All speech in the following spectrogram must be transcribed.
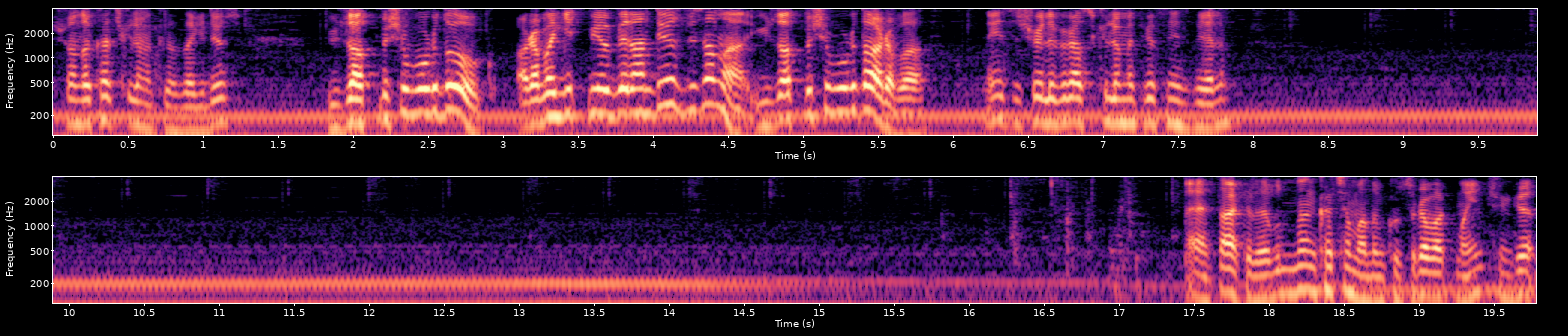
Şu anda kaç kilometre hızla gidiyoruz? 160'ı vurduk. Araba gitmiyor falan diyoruz biz ama 160'ı vurdu araba. Neyse şöyle biraz kilometresini izleyelim. Evet arkadaşlar bundan kaçamadım kusura bakmayın çünkü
